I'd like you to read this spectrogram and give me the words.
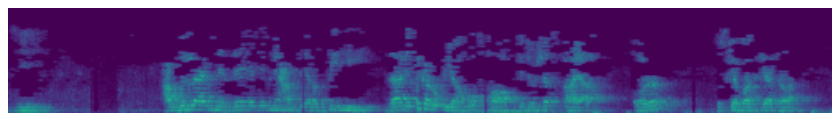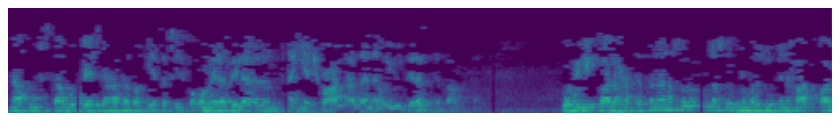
جی. عبداللہ ابن زید ابن عبد ربی ذالک رقیہ وہ خواب کہ جو شخص آیا اور اس کے بعد کیا تھا؟ ناقوس تھا، وہ بیچ رہا تھا بقیہ تفصیل کو امیر بلال ان یشفع الاذان ویوتر الاقامت وبه قال حدثنا نصر نصر بن مرزوق قال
